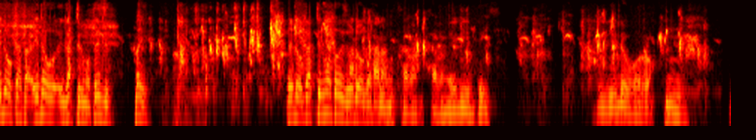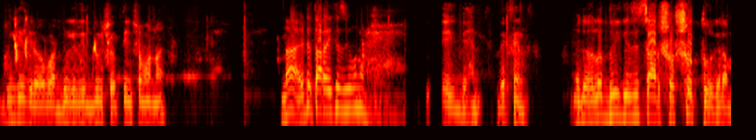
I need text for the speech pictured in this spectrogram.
এটাও কেটা এটাও গাটির মতো এই যে ভাই। এটাও গাটির মতো ওই যে ওটাও গাটির মতো। দিই। এই যে এটা বড়। হুম। দুই কেজির ওভার দুই কেজি দুইশো তিনশো মনে হয়। না এটা তো আড়াই কেজি না। এই দেখেন দেখছেন? এটা হলো দুই কেজি চারশো সত্তর গ্রাম।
